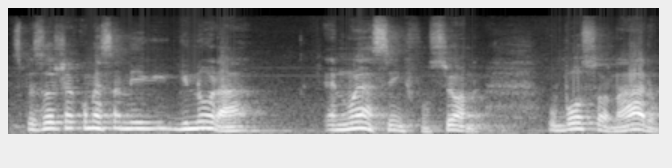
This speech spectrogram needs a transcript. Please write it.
As pessoas já começam a me ignorar. É, não é assim que funciona? O Bolsonaro,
